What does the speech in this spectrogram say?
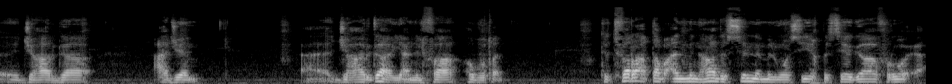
جهارقاء عجم جهارقاء يعني الفاء هبوطا تتفرع طبعا من هذا السلم الموسيقي السيقا فروع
